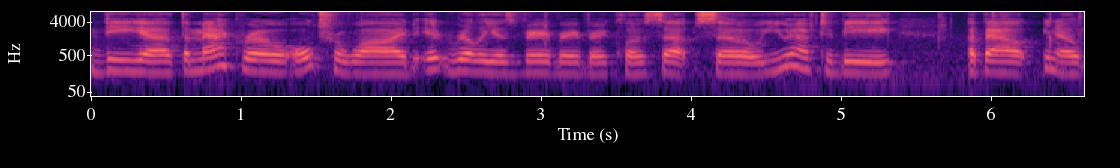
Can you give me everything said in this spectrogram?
the uh, the macro ultra wide it really is very very very close up. So you have to be about you know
